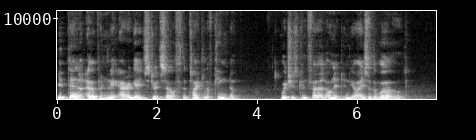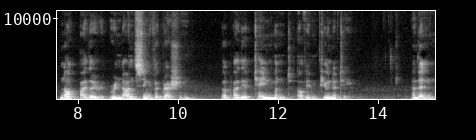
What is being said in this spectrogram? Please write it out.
it then openly arrogates to itself the title of kingdom, which is conferred on it in the eyes of the world, not by the renouncing of aggression, but by the attainment of impunity. And then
